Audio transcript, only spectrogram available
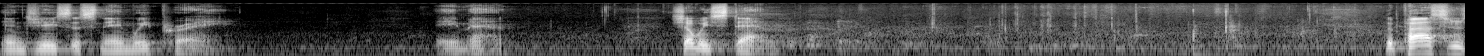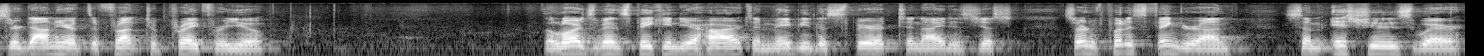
In Jesus' name we pray. Amen. Shall we stand? The pastors are down here at the front to pray for you. The Lord's been speaking to your heart, and maybe the Spirit tonight has just sort of put his finger on some issues where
